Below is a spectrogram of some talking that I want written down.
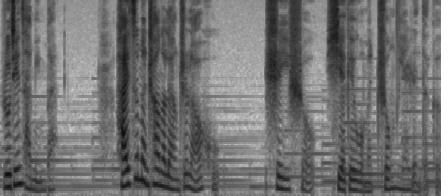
如今才明白，孩子们唱的《两只老虎》，是一首写给我们中年人的歌。《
